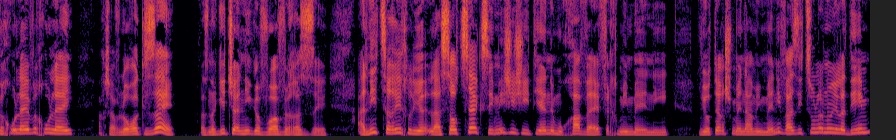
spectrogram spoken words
וכולי וכולי. עכשיו, לא רק זה, אז נגיד שאני גבוה ורזה, אני צריך לעשות סקס עם מישהי שהיא תהיה נמוכה וההפך ממני, ויותר שמנה ממני, ואז יצאו לנו ילדים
